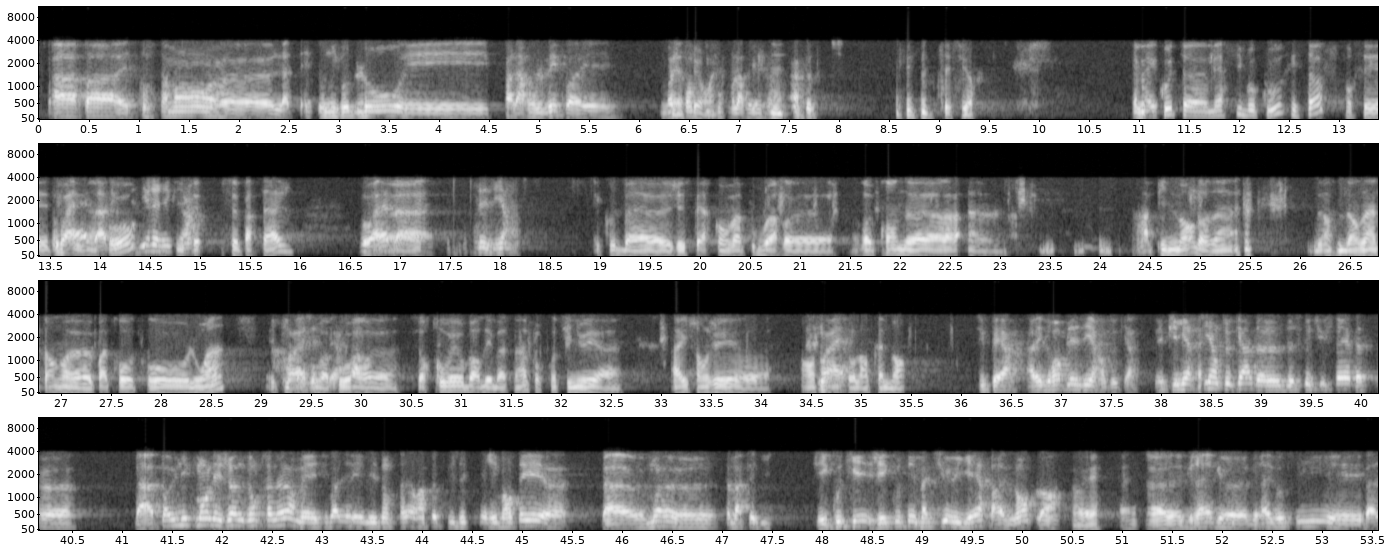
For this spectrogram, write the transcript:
pas pas être constamment euh, la tête au niveau de l'eau et pas la relever, quoi. Et moi, Bien je pense qu'il ouais. faut qu'on la relève Mm. un peu plus. C'est sûr. Eh ben, écoute, euh, merci beaucoup Christophe pour ces toutes Ouais, ces bah, infos plaisir, Eric, hein. ce, ce partage. Ouais, Euh, bah, c'est un plaisir. Écoute, bah, euh, j'espère qu'on va pouvoir euh, reprendre euh, rapidement dans un dans, dans un temps euh, pas trop trop loin et puis Ouais, on va pouvoir euh, se retrouver au bord des bassins pour continuer à, à échanger euh, ensemble Ouais. sur l'entraînement. Super, avec grand plaisir en tout cas. Et puis merci en tout cas de, de ce que tu fais parce que bah, pas uniquement les jeunes entraîneurs, mais tu vois les, les entraîneurs un peu plus expérimentés. euh, bah, moi, ça m'a fait du. J'ai écouté, j'ai écouté Mathieu hier par exemple, hein, Ouais. euh, Greg, Greg aussi, et bah,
